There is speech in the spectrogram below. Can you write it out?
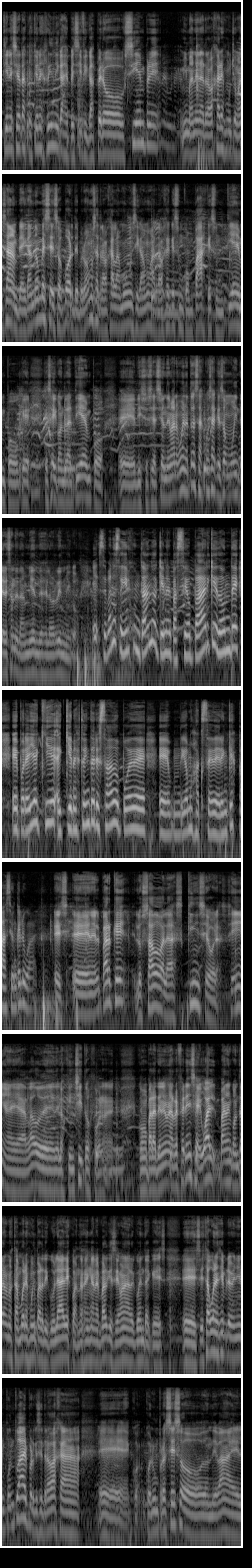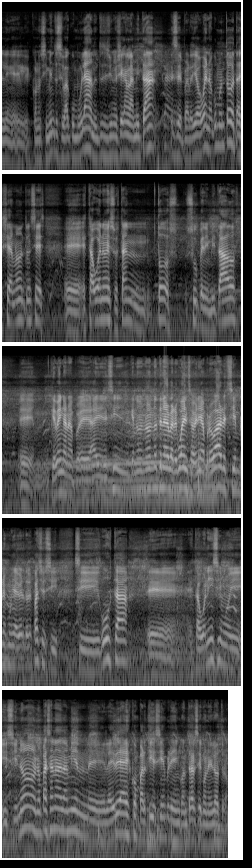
tiene ciertas cuestiones rítmicas específicas, pero siempre mi manera de trabajar es mucho más amplia. El candombe es el soporte, pero vamos a trabajar la música, vamos a trabajar que es un compás, que es un tiempo, que, es el contratiempo, eh, disociación de mano. Bueno, todas esas cosas que son muy interesantes también desde lo rítmico. Eh, ¿Se van a seguir juntando aquí en el Paseo Parque, donde eh, por ahí aquí quien está interesado puede, digamos, acceder? ¿En qué espacio, en qué lugar? Es en el parque los sábados a las 15 horas, ¿sí? al lado de, los quinchitos, como para tener una referencia. Igual van a encontrar unos tambores muy particulares cuando vengan al parque, se van a dar cuenta que es, está bueno siempre venir puntual porque se trabaja eh, con, un proceso donde va el, conocimiento se va acumulando, entonces si uno llega en la mitad, se perdió. Bueno, como en todo taller, ¿no? Entonces eh, está bueno eso, están todos súper invitados. Eh, que vengan a, que no, no, tener vergüenza, venir a probar, siempre es muy abierto el espacio, si, si gusta, eh, está buenísimo y, si no, no pasa nada también. Eh, la idea es compartir siempre y encontrarse con el otro.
